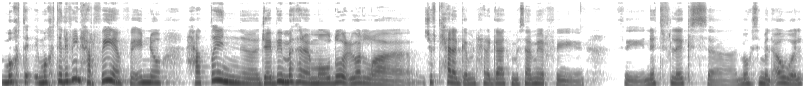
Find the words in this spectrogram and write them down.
مخت... مختلفين حرفيا في إنه حاطين جايبين مثلا موضوع والله شفت حلقة من حلقات مسامير في في نتفليكس الموسم الأول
